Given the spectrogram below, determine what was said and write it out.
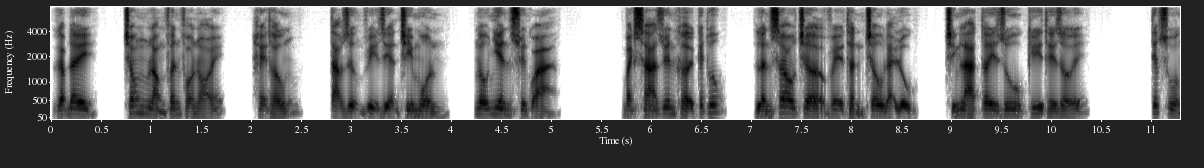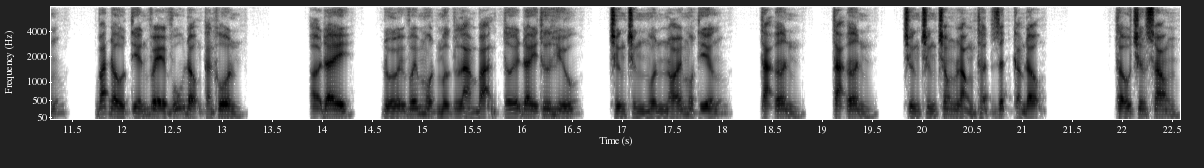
Gặp đây, trong lòng phân phó nói, hệ thống, tạo dựng vị diện chi môn, ngẫu nhiên xuyên qua. Bạch xà duyên khởi kết thúc, lần sau trở về thần châu đại lục, chính là Tây Du ký thế giới. Tiếp xuống, bắt đầu tiến về vũ động càn khôn. Ở đây, đối với một mực làm bạn tới đây thư hiếu, chứng chứng muốn nói một tiếng, tạ ơn, tạ ơn, chứng chứng trong lòng thật rất cảm động. Thấu chương xong.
